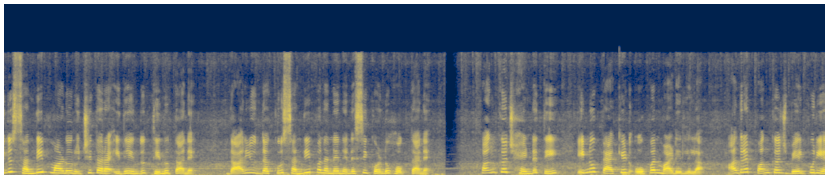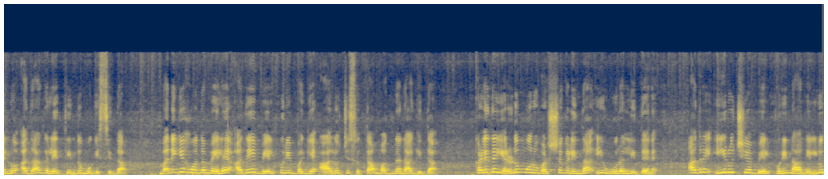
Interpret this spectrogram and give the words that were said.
ಇದು ಸಂದೀಪ್ ಮಾಡೋ ರುಚಿ ಥರ ಇದೆ ಎಂದು ತಿನ್ನುತ್ತಾನೆ. ದಾರಿಯುದ್ದಕ್ಕೂ ಸಂದೀಪನನ್ನೇ ನೆನೆಸಿಕೊಂಡು ಹೋಗ್ತಾನೆ. ಪಂಕಜ್ ಹೆಂಡತಿ ಇನ್ನೂ ಪ್ಯಾಕೆಟ್ ಓಪನ್ ಮಾಡಿರಲಿಲ್ಲ. ಆದರೆ ಪಂಕಜ್ ಬೇಲ್ಪುರಿಯನ್ನು ಅದಾಗಲೇ ತಿಂದು ಮುಗಿಸಿದ್ದ. ಮನೆಗೆ ಹೋದ ಮೇಲೆ ಅದೇ ಬೇಲ್ಪುರಿ ಬಗ್ಗೆ ಆಲೋಚಿಸುತ್ತಾ ಮಗ್ನನಾಗಿದ್ದ. ಕಳೆದ ಎರಡು ಮೂರು ವರ್ಷಗಳಿಂದ ಈ ಊರಲ್ಲಿದ್ದೇನೆ. ಆದರೆ ಈ ರುಚಿಯ ಬೇಲ್ಪುರಿ ನಾನೆಲ್ಲೂ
